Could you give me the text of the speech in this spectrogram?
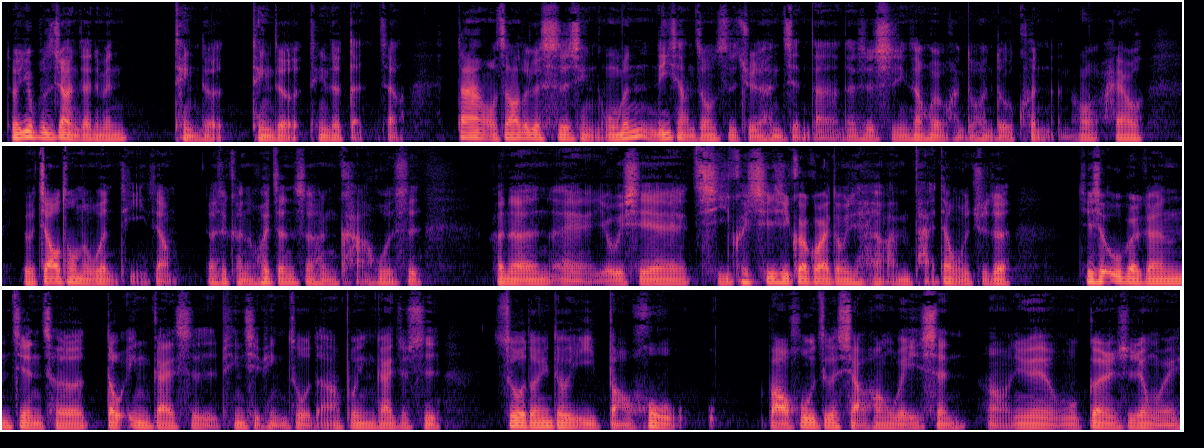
对，又不是叫你在那边停着、停着、停着等这样。当然我知道这个事情，我们理想中是觉得很简单的，但是实际上会有很多很多困难，然后还要有交通的问题这样，但是可能会真的是很卡，或者是可能诶有一些奇奇奇怪怪的东西还要安排，但我觉得。其实 Uber 跟建车都应该是平起平坐的啊，不应该就是所有东西都以保护保护这个小黄为生啊。因为我个人是认为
